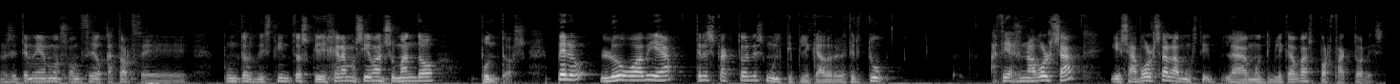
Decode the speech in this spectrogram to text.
no sé si teníamos 11 o 14 puntos distintos que dijéramos iban sumando puntos. Pero luego había tres factores multiplicadores, es decir, tú hacías una bolsa y esa bolsa la, la, multiplicabas por factores.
